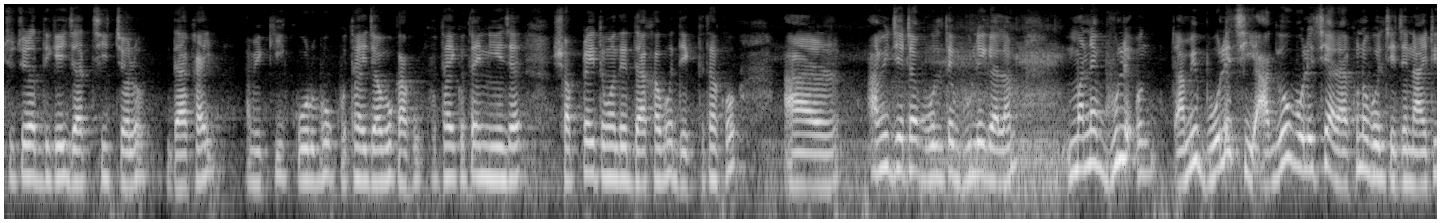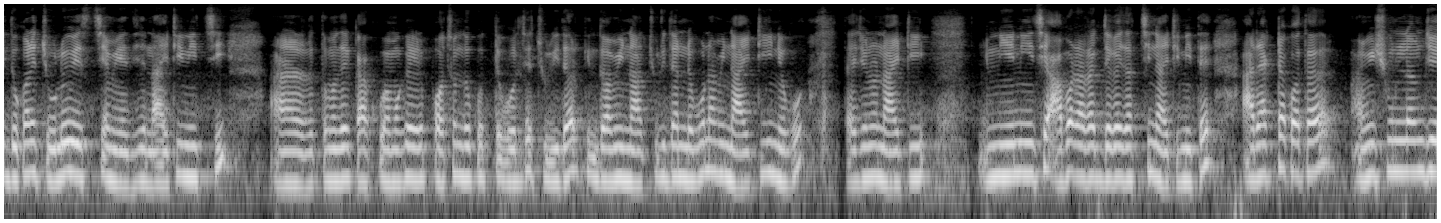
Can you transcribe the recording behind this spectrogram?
চুচুড়ার দিকেই যাচ্ছি, চলো দেখাই আমি কি করব, কোথায় যাব, কাকু কোথায় কোথায় নিয়ে যায়, সবটাই তোমাদের দেখাবো, দেখতে থাকো। আর আমি যেটা বলতে ভুলে গেলাম মানে ভুলে, আমি বলেছি, আগেও বলেছি আর এখনও বলছি যে নাইটির দোকানে চলেও এসেছি আমি, যে নাইটি নিচ্ছি। আর তোমাদের কাকু আমাকে পছন্দ করতে বলছে চুড়িদার, কিন্তু আমি না, চুড়িদার নেব না, আমি নাইটিই নেব। তাই জন্য নাইটি নিয়ে নিয়েছি, আবার আর এক জায়গায় যাচ্ছি নাইটি নিতে। আর একটা কথা, আমি শুনলাম যে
